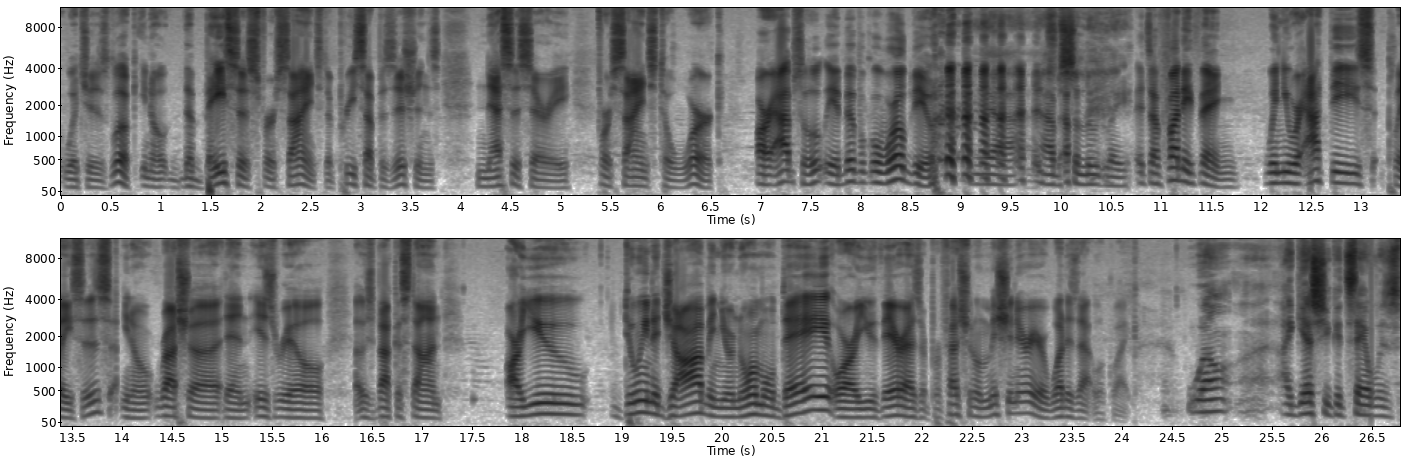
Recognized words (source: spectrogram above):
which is look, you know, the basis for science, the presuppositions necessary for science to work are absolutely a biblical worldview. yeah, absolutely. So it's a funny thing. When you were at these places, you know, Russia, then Israel, Uzbekistan, are you doing a job in your normal day, or are you there as a professional missionary, or what does that look like? Well, I guess you could say I was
